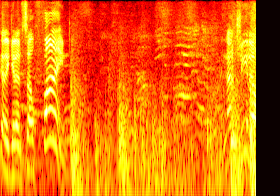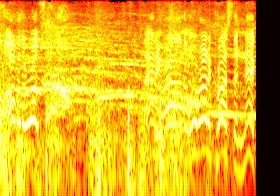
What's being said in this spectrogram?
Going to get himself fined. And now Gino of the ropes. Landing right on the, oh, right across the neck.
